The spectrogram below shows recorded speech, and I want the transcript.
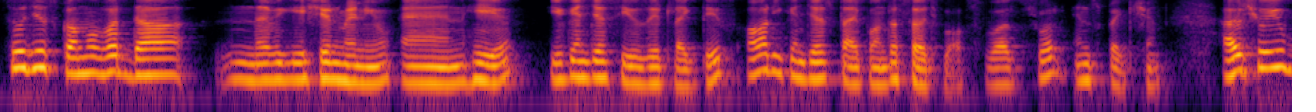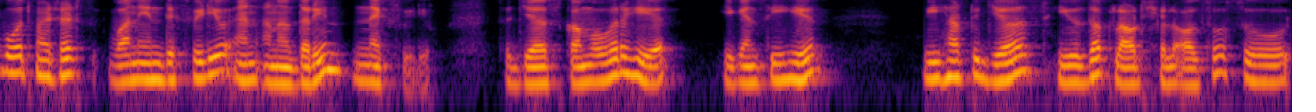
so just come over the navigation menu and here you can just use it like this or you can just type on the search box virtual inspection. I will show you both methods one in this video and another in next video. So just come over here. You can see here we have to just use the cloud shell also. So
